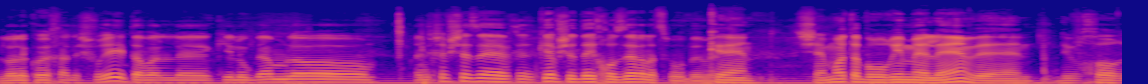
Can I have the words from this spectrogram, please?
לא לכל אחד יש free hit, אבל אה, כאילו גם לא... אני חושב שזה הרכב שדי חוזר על עצמו באמת. כן. שמות הברורים מאליהם ולבחור...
